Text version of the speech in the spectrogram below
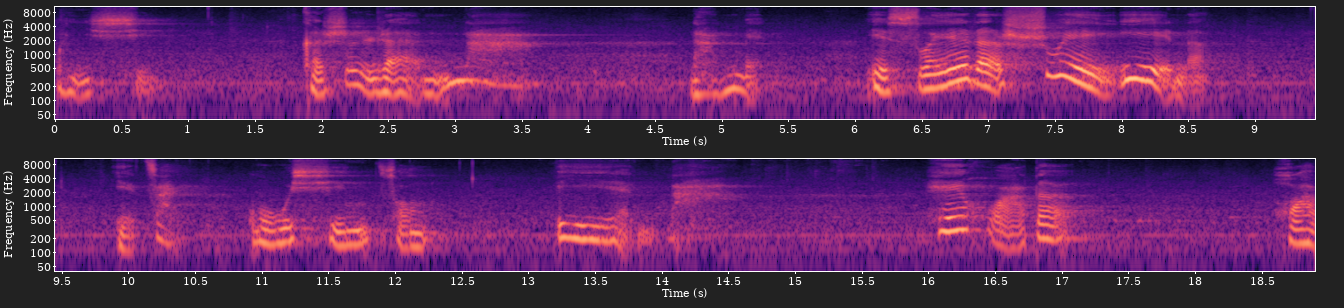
温馨。可是人呐、难免也随着岁月呢，也在无形中变呐。黑花的花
